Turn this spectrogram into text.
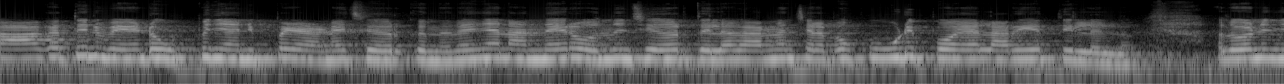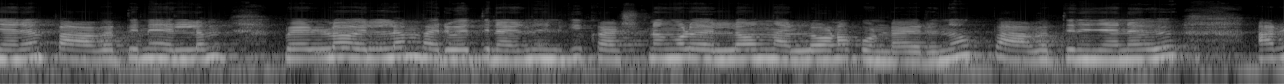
പാകത്തിന് വേണ്ട ഉപ്പ് ഞാൻ ഇപ്പോഴാണ് ചേർക്കുന്നത്. ഞാൻ അന്നേരം ഒന്നും ചേർത്തില്ല. കാരണം ചിലപ്പോൾ കൂടിപ്പോയാൽ അറിയത്തില്ലല്ലോ. അതുകൊണ്ട് ഞാൻ പാകത്തിന് എല്ലാം വെള്ളം എല്ലാം പരുവത്തിനായിരുന്നു. എനിക്ക് കഷ്ണങ്ങളും എല്ലാം നല്ലോണക്ക് ഉണ്ടായിരുന്നു. പാകത്തിന് ഞാൻ അര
